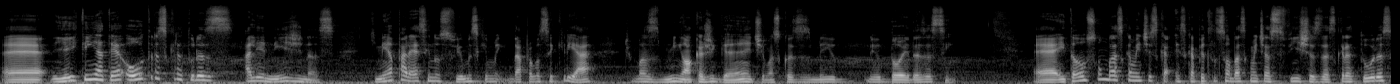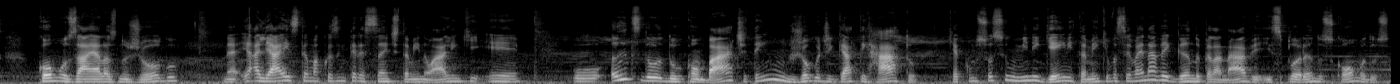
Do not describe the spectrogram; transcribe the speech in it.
É, e aí tem até outras criaturas alienígenas que nem aparecem nos filmes que dá para você criar, tipo umas minhocas gigantes, umas coisas meio, meio doidas assim. É, então são basicamente esse capítulo são basicamente as fichas das criaturas, como usar elas no jogo. Né? E, aliás, tem uma coisa interessante também no Alien que é, o, antes do, do, combate tem um jogo de gato e rato que é como se fosse um minigame também que você vai navegando pela nave, explorando os cômodos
